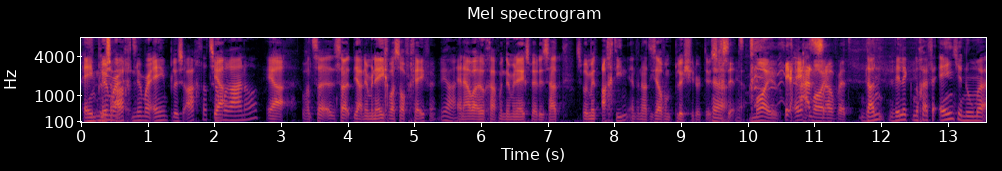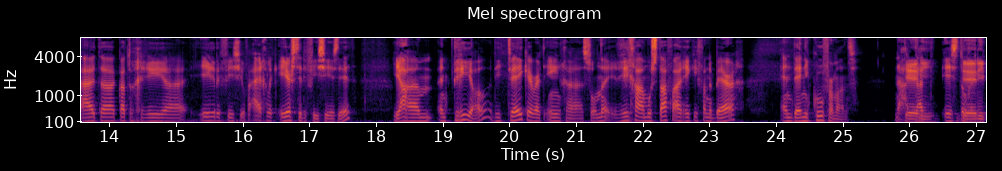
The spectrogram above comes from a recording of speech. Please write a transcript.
1 plus nummer, 8. Nummer 1 plus 8 had Ja. Zamorano. Ja, want ze, ze- ja, nummer 9 was al vergeven. Ja. En hij wou heel graag met nummer 9 spelen. Dus hij had- speelde met 18 en toen had hij zelf een plusje ertussen Ja. gezet. Ja, mooi. Echt mooi. vet. Dan wil ik nog even eentje noemen uit de categorie eh eredivisie. Of eigenlijk eerste divisie is dit. Ja, Ehm, een trio die twee keer werd ingezonden. Riga Mustafa, Ricky van den Berg en Danny Koevermans. Nou, dat is toch Danny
